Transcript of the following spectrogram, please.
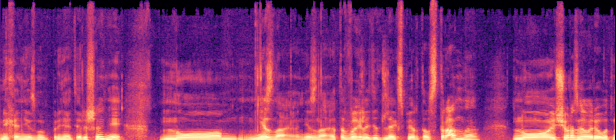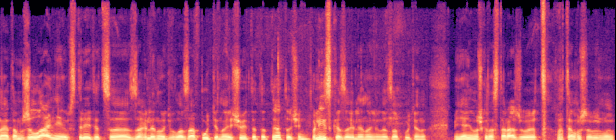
механизмы принятия решений. Но не знаю, не знаю. Это выглядит для экспертов странно. Но еще раз говорю, вот на этом желании встретиться, заглянуть в глаза Путина, еще и тет-а-тет, очень близко заглянуть в глаза Путина, меня немножко настораживает, потому что ну,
